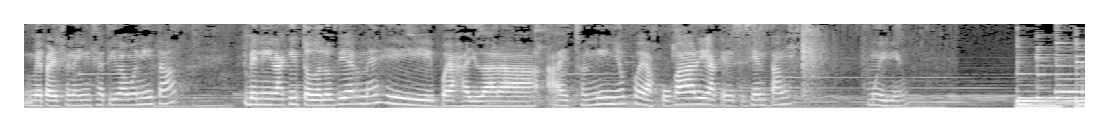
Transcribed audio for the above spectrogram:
Me parece una iniciativa bonita venir aquí todos los viernes y pues ayudar a, a estos niños pues a jugar y a que se sientan muy bien.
